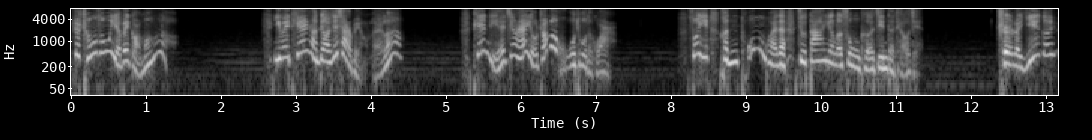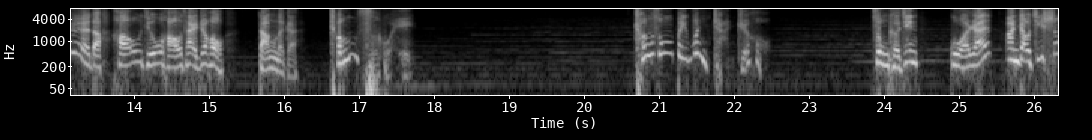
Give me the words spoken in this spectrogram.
这程松也被搞懵了，以为天上掉下馅饼来了，天底下竟然有这么糊涂的官所以很痛快的就答应了宋可金的条件。吃了一个月的好酒好菜之后，当了个撑死鬼。程松被问斩之后，宋可金果然按照其生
